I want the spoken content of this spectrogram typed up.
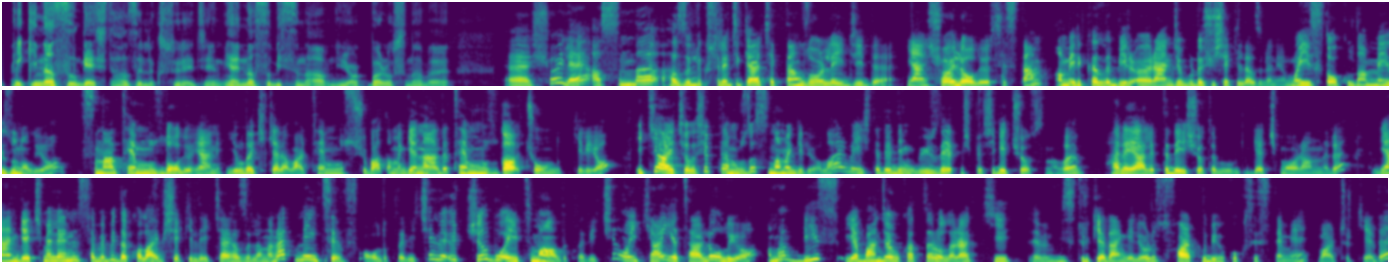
Peki nasıl geçti hazırlık sürecin? Yani nasıl bir sınav New York Baro sınavı? Ee, şöyle aslında hazırlık süreci gerçekten zorlayıcıydı. Yani şöyle oluyor sistem. Amerikalı bir öğrenci burada şu şekilde hazırlanıyor. Mayıs'ta okuldan mezun oluyor. Sınav Temmuz'da oluyor. Yani yılda iki kere var Temmuz, Şubat ama genelde Temmuz'da çoğunluk giriyor. İki ay çalışıp Temmuz'da sınava giriyorlar ve işte dediğim gibi %75'i geçiyor sınavı. Her eyalette değişiyor tabii bu geçme oranları. Yani geçmelerinin sebebi de kolay bir şekilde iki ay hazırlanarak native oldukları için ve üç yıl bu eğitimi aldıkları için o iki ay yeterli oluyor. Ama biz yabancı avukatlar olarak ki e, biz Türkiye'den geliyoruz farklı bir hukuk sistemi var Türkiye'de.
